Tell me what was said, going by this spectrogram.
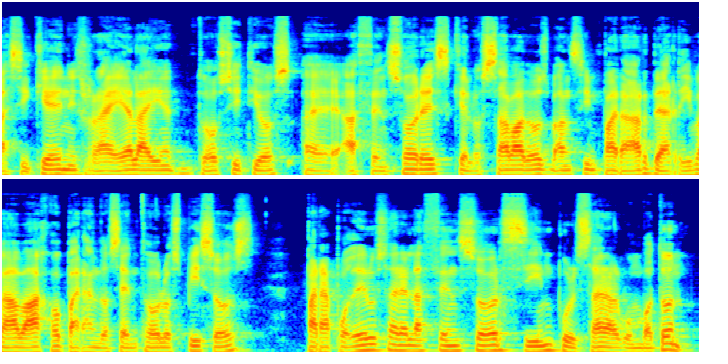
Así que en Israel hay en todos sitios eh, ascensores que los sábados van sin parar de arriba a abajo, parándose en todos los pisos, para poder usar el ascensor sin pulsar algún botón.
